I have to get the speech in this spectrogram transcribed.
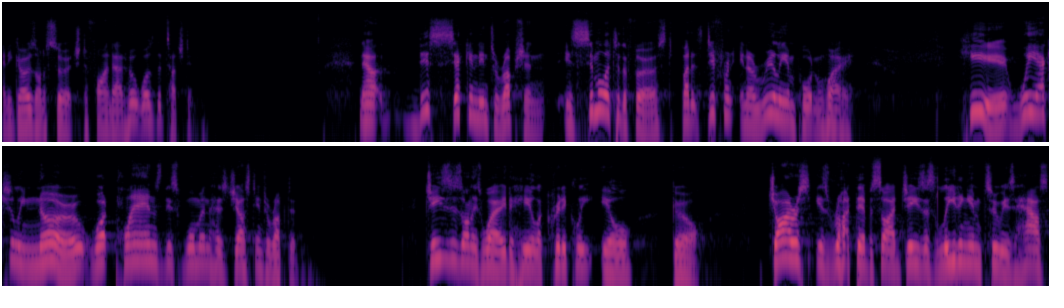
And he goes on a search to find out who it was that touched him. Now, this second interruption is similar to the first, but it's different in a really important way. Here, we actually know what plans this woman has just interrupted. Jesus is on his way to heal a critically ill girl. Jairus is right there beside Jesus, leading him to his house.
